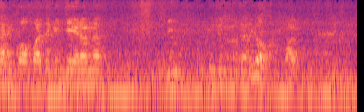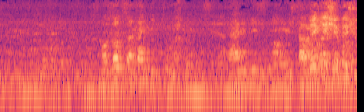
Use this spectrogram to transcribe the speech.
yani Kooperatif'in ceyranı bir ucuz bir tane yok. Tabii. Mozot zaten gitti uçtu. Yani biz e, tarımda- Peki şimdi şu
